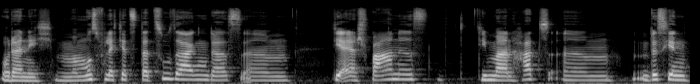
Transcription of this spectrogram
oder nicht. Man muss vielleicht jetzt dazu sagen, dass ähm, die Ersparnis, die man hat, ähm, ein bisschen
